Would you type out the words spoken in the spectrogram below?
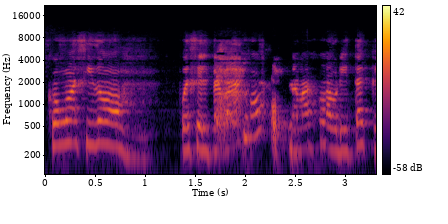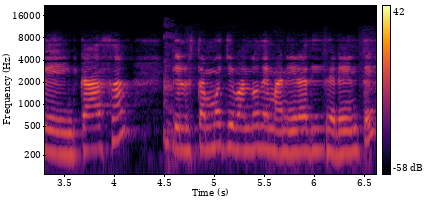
cómo ha sido pues el trabajo, el trabajo ahorita que en casa, que lo estamos llevando de manera diferente.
